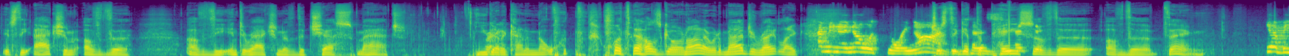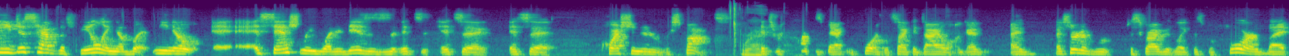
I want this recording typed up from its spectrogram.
it's the action of the of the interaction of the chess match. You got to kind of know what, what the hell's going on. I would imagine, right? Like I mean, I know what's going on just to get the pace of the of the thing. Yeah, but you just have the feeling of what you know. Essentially, what it is is it's it's a it's a question and a response. Right. It's responses back and forth. It's like a dialogue. I've I've I've sort of described it like this before, but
